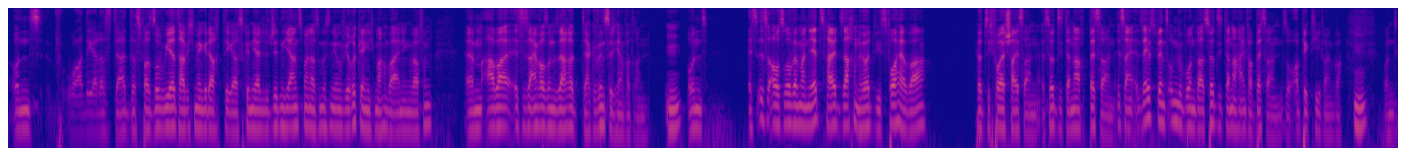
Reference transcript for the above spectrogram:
Und, boah, Digga, das, das war so weird, habe ich mir gedacht, Digga, das können die ja legit nicht ernst meinen, das müssen die irgendwie rückgängig machen bei einigen Waffen. Ähm, aber es ist einfach so eine Sache, da gewöhnst du dich einfach dran. Mhm. Und es ist auch so, wenn man jetzt halt Sachen hört, wie es vorher war, hört sich vorher scheiße an. Es hört sich danach besser an. Ist ein, selbst wenn es ungewohnt war, es hört sich danach einfach besser an. So objektiv einfach. Mhm. Und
